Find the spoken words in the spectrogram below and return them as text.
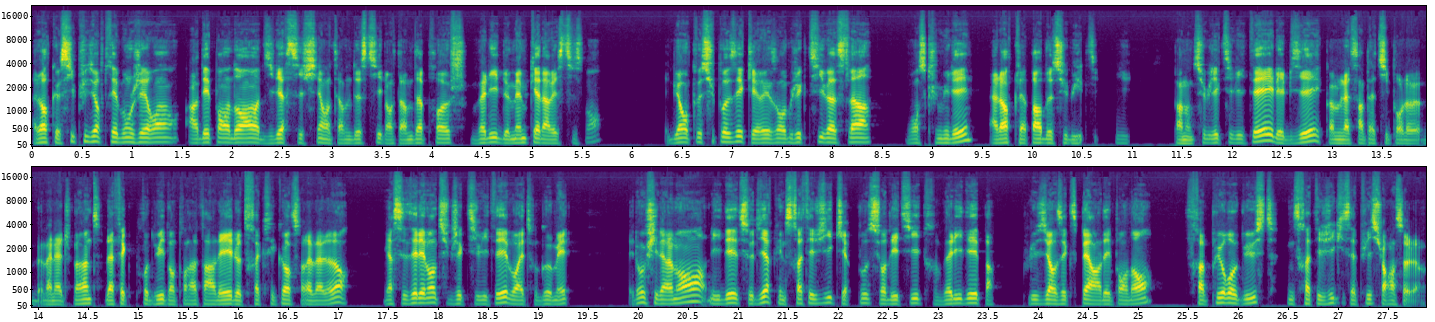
Alors que si plusieurs très bons gérants, indépendants, diversifiés en termes de style, en termes d'approche, valident le même cas d'investissement, eh bien, on peut supposer que les raisons objectives à cela vont se cumuler, alors que la part de, subjectivité, les biais, comme la sympathie pour le, management, l'affect produit dont on a parlé, le track record sur la valeur, eh bien, ces éléments de subjectivité vont être gommés. Et donc, finalement, l'idée est de se dire qu'une stratégie qui repose sur des titres validés par plusieurs experts indépendants sera plus robuste qu'une stratégie qui s'appuie sur un seul homme.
